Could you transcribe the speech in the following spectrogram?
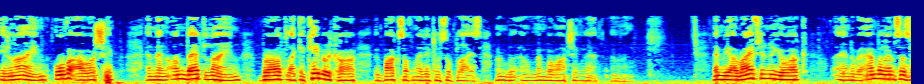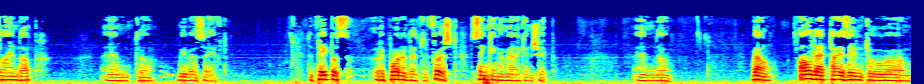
a line over our ship, and then on that line brought, like a cable car, a box of medical supplies. Remember, I remember watching that. Mhm. Then we arrived in New York, and there were ambulances lined up, and uh, we were saved. The papers reported it the first sinking American ship. And, uh, well, all that ties into um,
